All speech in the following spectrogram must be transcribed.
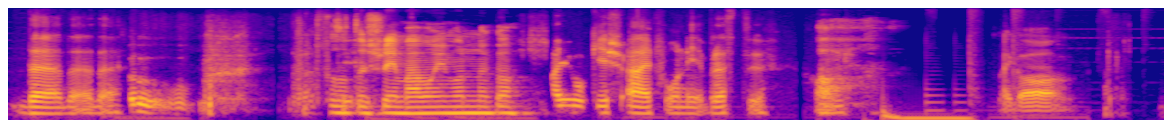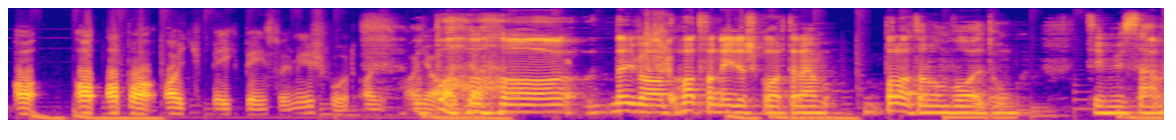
De, de, de. Ú, Azóta is rémálmaim vannak a... A jó kis iPhone ébresztő. a Meg a, a a, apa, adj még pénzt, vagy mi is volt? Any, anya, adja. A 46, 64-es korterem Balatonon voltunk című szám.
